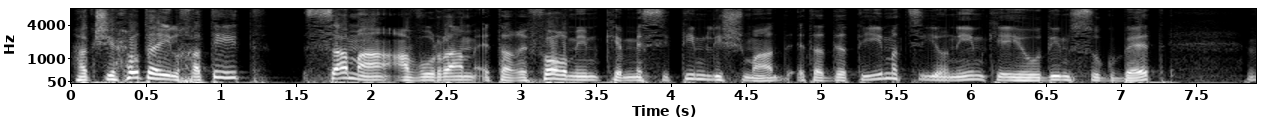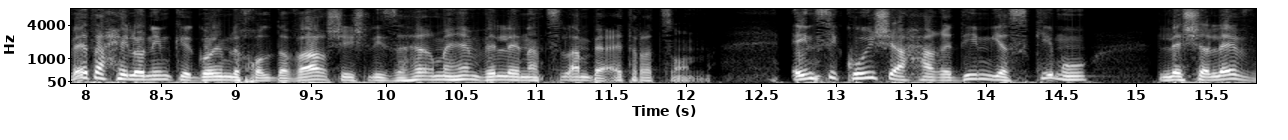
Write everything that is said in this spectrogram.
הקשיחות ההלכתית שמה עבורם את הרפורמים כמסיתים לשמד, את הדתיים הציוניים כיהודים סוג ב', ואת החילונים כגויים לכל דבר, שיש להיזהר מהם ולנצלם בעת רצון. אין סיכוי שהחרדים יסכימו לשלב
